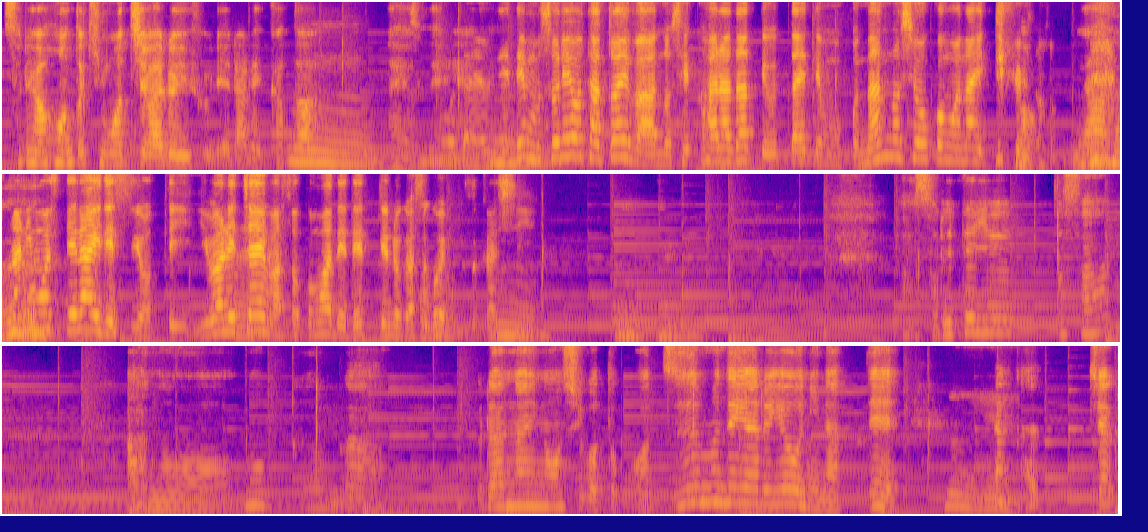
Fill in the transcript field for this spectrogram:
それは本当気持ち悪い触れられ方だよね。そうだよね。でもそれを例えばあのセクハラだって訴えてもこう何の証拠もないっていうの。何もしてないですよって言われちゃえばそこまででっていうのがすごい難しい。それで言うとさあのもっくんが占いのお仕事こうズームでやるようになって、うんうん、なんか若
